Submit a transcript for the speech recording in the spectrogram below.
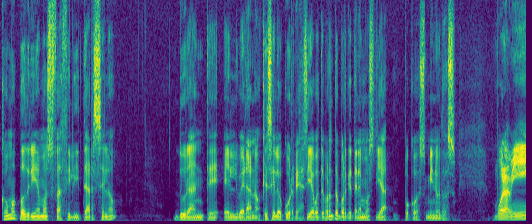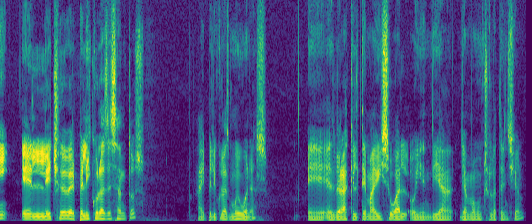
¿Cómo podríamos facilitárselo durante el verano? ¿Qué se le ocurre? Así a bote pronto porque tenemos ya pocos minutos. Bueno, a mí el hecho de ver películas de santos, hay películas muy buenas. Eh, es verdad que el tema visual hoy en día llama mucho la atención.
